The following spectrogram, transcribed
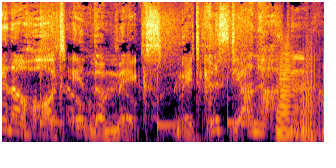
Männerhort in the Mix mit Christian Harten.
